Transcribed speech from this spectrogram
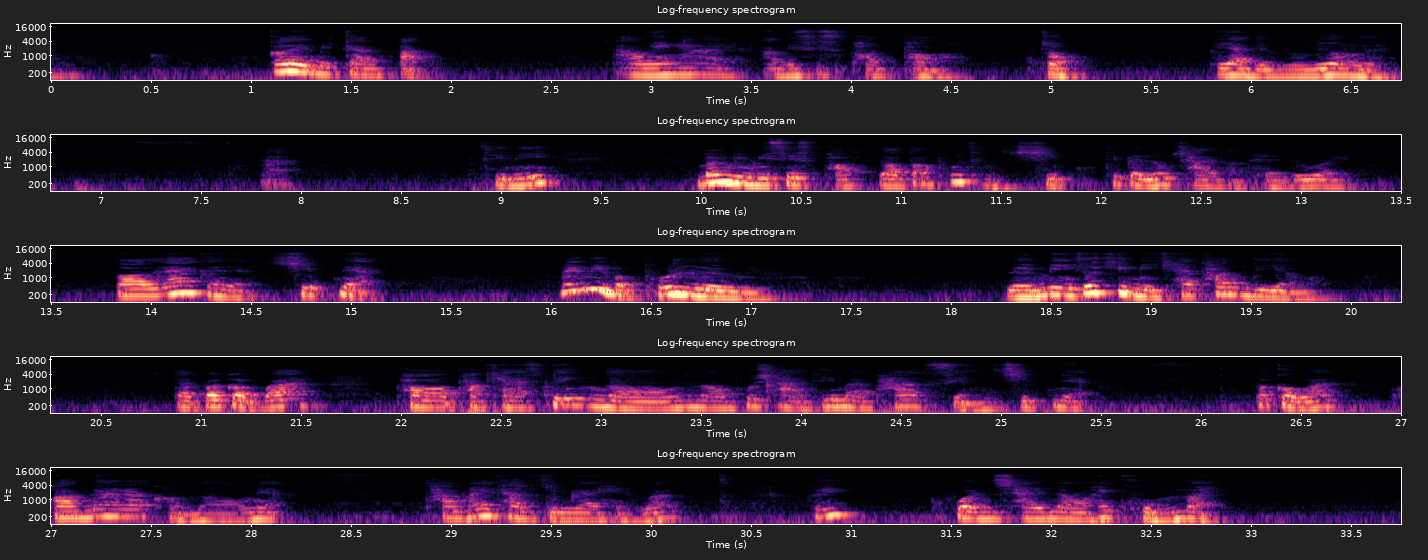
ก็เลยมีการตัดเอาง่ายๆ เอามิสซิสพอตพอ จบ พยางค์เดียวรู้เรื่องเลยอะทีนี้เมื่อมี Mrs. Potts เราต้องพูดถึงชิปที่เป็นลูกชายของเธอด้วย ตอนแรกเลยเนี่ยชิปเนี่ย ไม่มีบทพูดเลย หรือมีก็คือมีแค่ท่อนเดียว แต่ปรากฏว่าพอพอ casting น้องน้องผู้ชายที่มาพากย์เสียงชิปเนี่ย ปรากฏว่าความน่ารักของน้องเนี่ยทำให้ทางทีมงานเห็นว่า เฮ้ยควรใช้น้องให้คุ้มหน่อย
